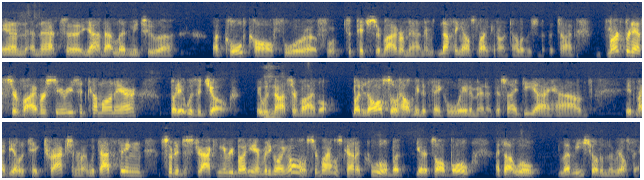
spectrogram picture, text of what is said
And and that uh, yeah, that led me to a a cold call for uh, for to pitch Survivor Man. There was nothing else like it on television at the time. Mark Burnett's Survivor series had come on air, but it was a joke. It was mm-hmm. not survival. But it also helped me to think, well, wait a minute, this idea I have, it might be able to take traction. Right? With that thing sort of distracting everybody, and everybody going, oh, survival's kind of cool, but yet it's all bull. I thought, well, let me show them the real thing.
